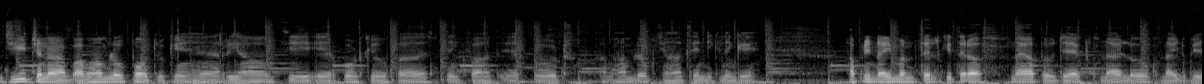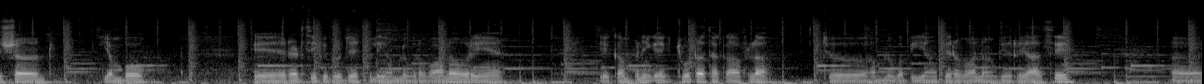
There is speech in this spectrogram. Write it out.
جی جناب، اب ہم لوگ پہنچ چکے ہیں ریاض سے ایئرپورٹ کے اوپر سنگ ایئرپورٹ۔ اب ہم لوگ یہاں سے نکلیں گے اپنی نئی منزل کی طرف، نیا پروجیکٹ، نئے لوگ، نئی لوکیشن، یمبو کے ریڈ سی کے پروجیکٹ کے لیے ہم لوگ روانہ ہو رہے ہیں۔ یہ کمپنی کا ایک چھوٹا سا قافلہ جو ہم لوگ ابھی یہاں سے روانہ ہوں گے ریاض سے۔ اور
